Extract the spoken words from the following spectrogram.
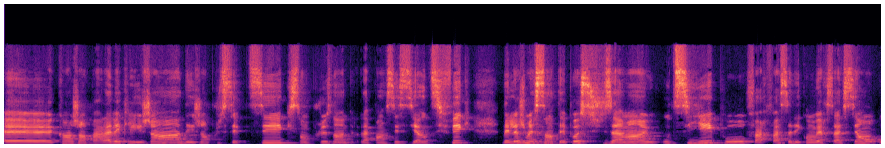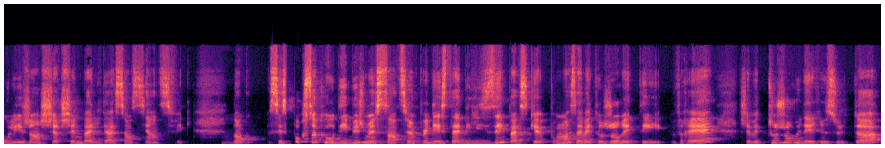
euh, quand j'en parlais avec les gens, des gens plus sceptiques, qui sont plus dans la pensée scientifique, mais là je me sentais pas suffisamment outillée pour faire face à des conversations où les gens cherchaient une validation scientifique. Hmm. Donc c'est pour ça qu'au début je me suis sentie un peu déstabilisée parce que pour moi ça avait toujours été vrai j'avais toujours eu des résultats.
